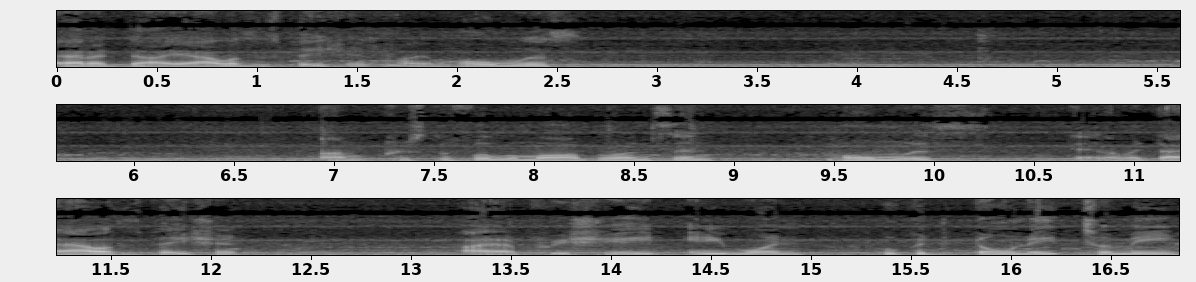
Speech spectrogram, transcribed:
at a dialysis patient. I am homeless. I'm Kristopher Lamar Brunson, homeless, and I'm a dialysis patient. I appreciate anyone who could donate to me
